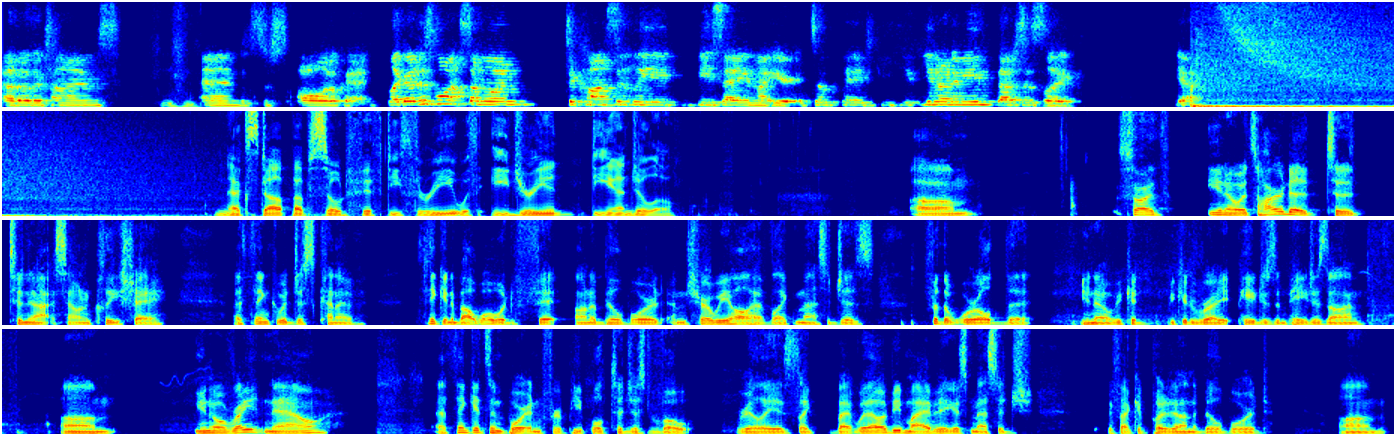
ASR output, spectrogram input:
at other times. And it's just all okay. Like i just want someone to constantly be saying in my ear it's okay to be you know what i mean? That's just like yeah. Next up, episode 53 with Adrian D'Angelo. Um, so I've, you know, it's hard to to to not sound cliche. I think we're just kind of thinking about what would fit on a billboard. I'm sure we all have like messages for the world that you know we could we could write pages and pages on. Um, you know, right now, I think it's important for people to just vote. Really, is like, but that would be my biggest message if I could put it on a billboard. Um,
